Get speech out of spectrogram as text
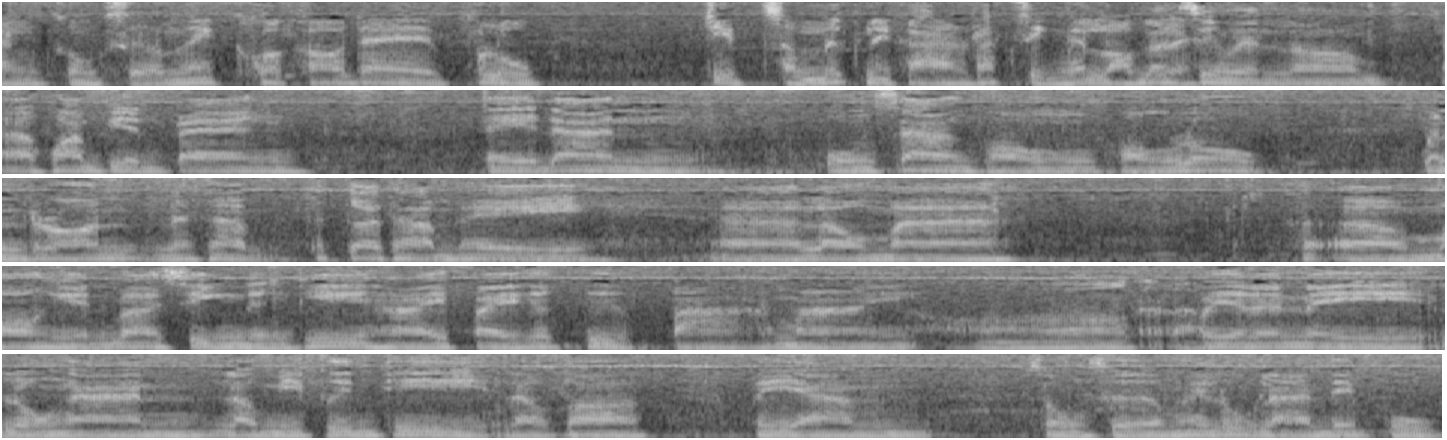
ังส่งเสริมให้พวกเขาได้ปลูกจิตสำนึกในการรักสิ่งแวดล้อมรักด้วย สิ่งแวดล้อมความเปลี่ยนแปลงในด้าน โครงสร้างของของโลกมันร้อนนะครับ ก็ทำให้อ่าเรามาเอ่อมองเห็นว่าสิ่งหนึ่งที่หายไปก็คือป่าไม้อ๋อครับเพราะฉะนั้นในโรงงานเรามีพื้นที่เราก็พยายามส่งเสริมให้ลูกหลานได้ปลูก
